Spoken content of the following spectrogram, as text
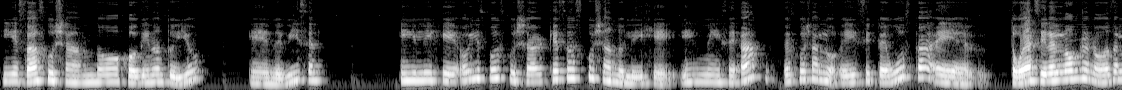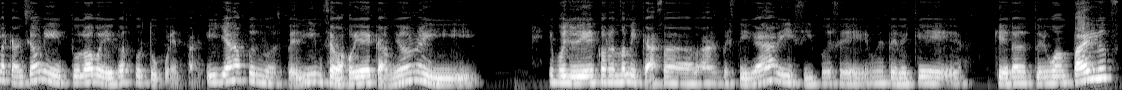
y estaba escuchando Holding On To You eh, de Diesel. Y le dije, oye, ¿puedo escuchar? ¿Qué estás escuchando? Le dije, y me dice, ah, escúchalo. Y si te gusta, eh, te voy a decir el nombre nomás de la canción y tú lo averiguas por tu cuenta. Y ya pues nos despedí, se bajó ya de camión y, y pues yo llegué corriendo a mi casa a, investigar y sí, pues eh, me enteré que, que era de 21 Pilots.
